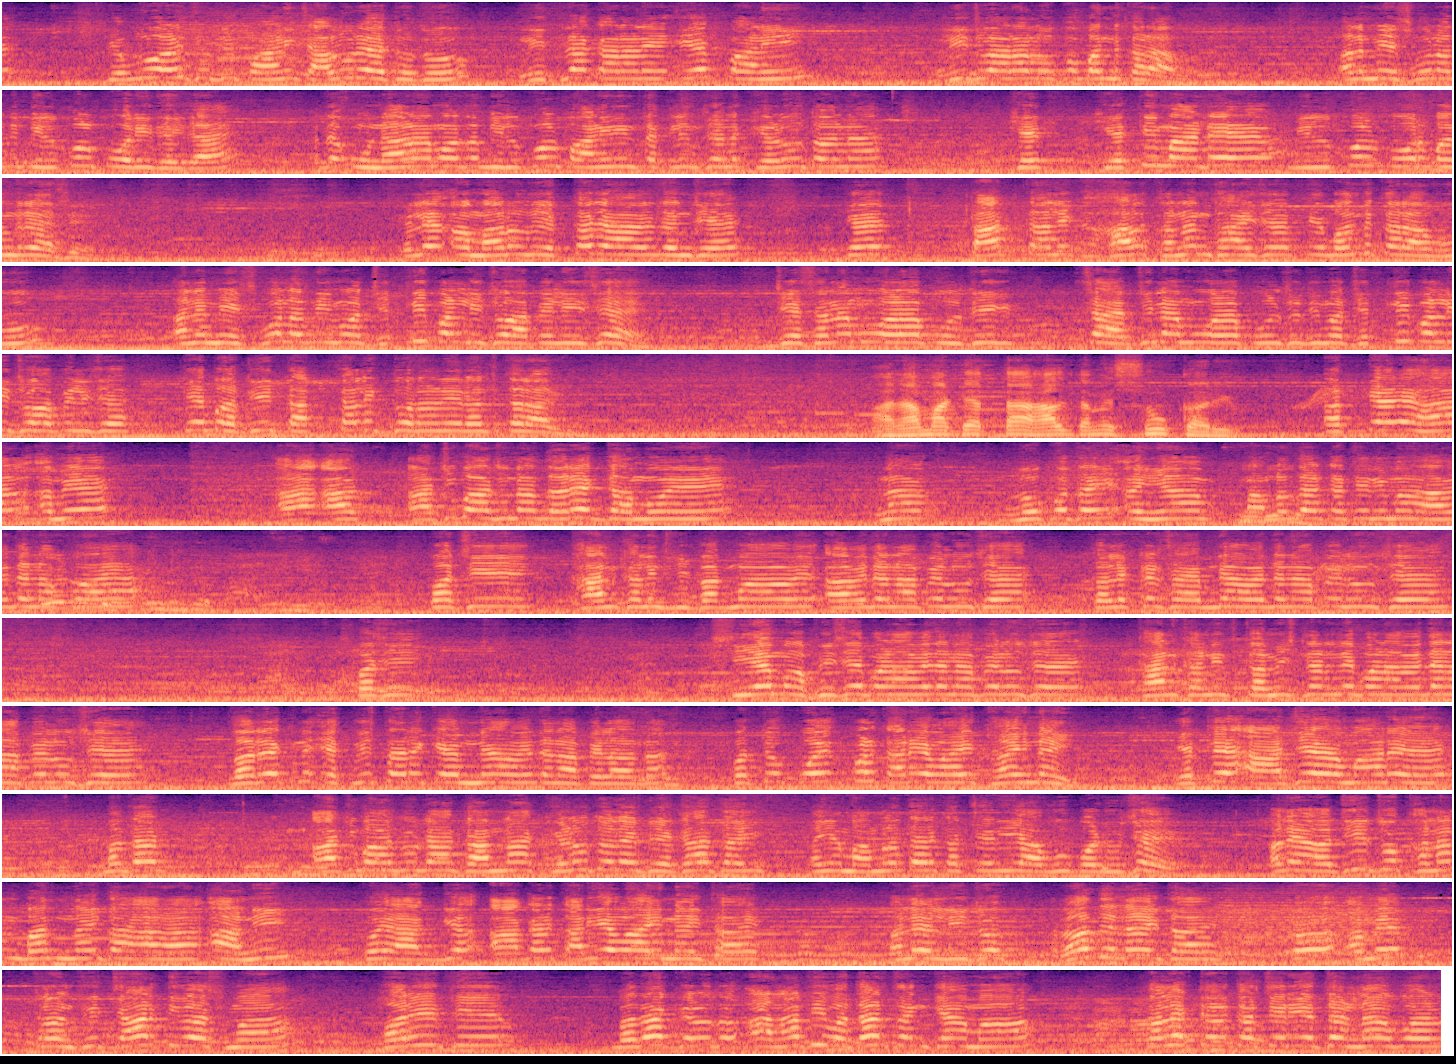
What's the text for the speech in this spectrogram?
ફેબ્રુઆરી સુધી પાણી ચાલુ રહેતું હતું, લીઝના કારણે એ પાણી લીઝવાળા લોકો બંધ કરાવે. અને મેશ્વો નદી બિલકુલ કોરી થઈ જાય. એટલે ઉનાળામાં તો બિલકુલ પાણીની તકલીફ છે અને ખેડૂતોને ખેતી માટે બિલકુલ બોર બંધ રહે છે. એટલે અમારું એક જ આવેદન છે કે તાત્કાલિક હાલ ખનન થાય છે તે બંધ કરાવવું અને મેસ્કો નદીમાં જેટલી પણ લીજો આપેલી છે જે સનામુવાળા પુલથી સાહેબજીના મુવાળા પુલ સુધીમાં જેટલી પણ લીજો આપેલી છે તે બધી તાત્કાલિક ધોરણે રદ કરાવી. આના માટે અત્યારે હાલ તમે શું કર્યું? અત્યારે હાલ અમે આજુબાજુના દરેક ગામોએ ના લોકો થઈ અહીંયા મામલતદાર કચેરીમાં આવેદન આપવા આવ્યા પછી ખાન ખનીજ વિભાગમાં આવે- આવેદન આપેલું છે. કલેક્ટર સાહેબને આવેદન આપેલું છે. પછી સીએમ ઓફિસે પણ આવેદન આપેલું છે. ખાન ખનીજ કમિશનરને પણ આવેદન આપેલું છે. દરેકને એકવીસ તારીખે એમને આવેદન આપેલા હતા. પણ તો કોઈ પણ કાર્યવાહી થઈ નહીં. એટલે આજે અમારે બધા આજુબાજુના ગામના ખેડૂતોને ભેગા થઈ અહીંયા મામલતદાર કચેરીએ આવવું પડ્યું છે. અને હજી જો ખનન બંધ નહીં થાય આની કોઈ આગળ કાર્યવાહી નહીં થાય અને લીજો રદ નહીં થાય, તો અમે ત્રણથી ચાર દિવસમાં ફરીથી બધા ખેડૂતો આનાથી વધારે સંખ્યામાં કલેક્ટર કચેરીએ ધરણા ઉપર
